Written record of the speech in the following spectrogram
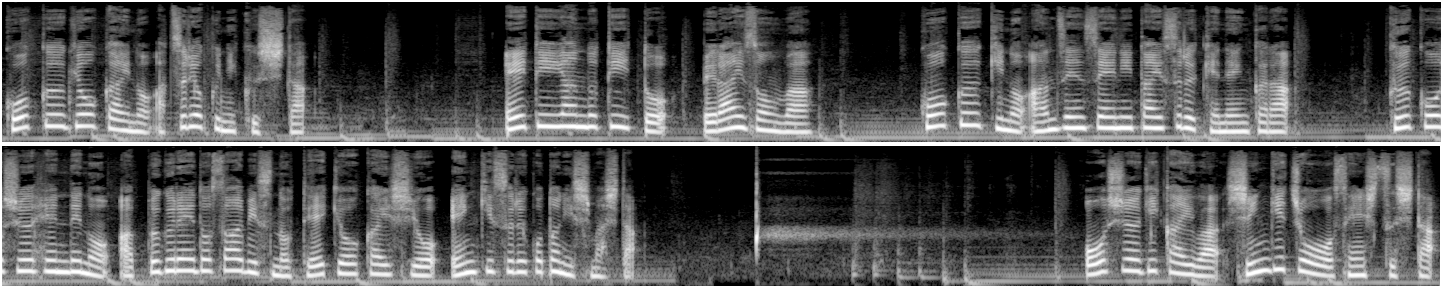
航空業界の圧力に屈した。AT&T とベライゾンは航空機の安全性に対する懸念から空港周辺でのアップグレードサービスの提供開始を延期することにしました。欧州議会は新議長を選出した。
